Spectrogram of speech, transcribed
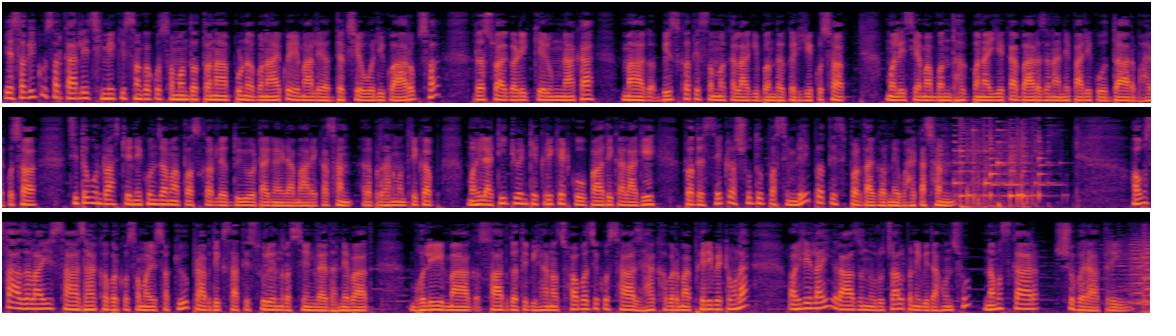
यसअघिको सरकारले छिमेकीसँगको सम्बन्ध तनावपूर्ण बनाएको एमाले अध्यक्ष ओलीको आरोप छ रसुवागढ़ी केरूङ नाका माघ बीस गतेसम्मका लागि बन्द गरिएको छ। मलेसियामा बन्धक बनाइएका बाह्रजना नेपालीको उद्धार भएको छ। चितवन राष्ट्रिय निकुञ्जमा तस्करले दुईवटा गैंडा मारेका छन् र प्रधानमन्त्री कप महिला टी ट्वेन्टी क्रिकेटको उपाधिका लागि प्रदेश एक र सुदूरपश्चिमले प्रतिस्पर्धा गर्ने भएका छनृ। अवस्था आजलाई साझा खबरको समय सकियो। प्राविधिक साथी सुरेन्द्र सिंहलाई धन्यवाद। भोलि माघ सात गते बिहान छ बजेको साझा खबरमा फेरि भेटौँला। अहिलेलाई राजन रुचाल पनि विदा हुन्छु। नमस्कार शुभरात्री।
